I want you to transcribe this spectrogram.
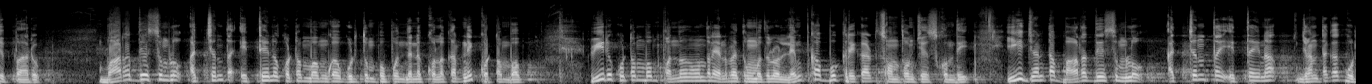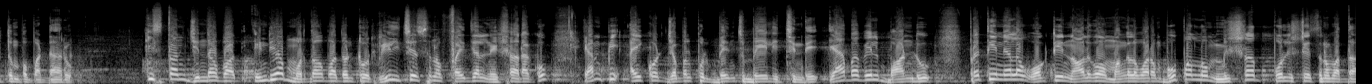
చెప్పారు. భారతదేశంలో అత్యంత ఎత్తైన కుటుంబంగా గుర్తింపు పొందిన కులకర్ణి కుటుంబం. వీరి కుటుంబం పంతొమ్మిది వందల ఎనభై తొమ్మిదిలో లెంకా బుక్ రికార్డు సొంతం చేసుకుంది. ఈ జంట భారతదేశంలో అత్యంత ఎత్తైన జంటగా గుర్తింపబడ్డారు. పాకిస్తాన్ జిందాబాద్ ఇండియా ముర్దాబాద్ అంటూ రీల్ చేసిన ఫైజల్ నిషారాకు MP high court Jabalpur bench bail ఇచ్చింది. యాభై వేలు బాండు. ప్రతి నెల ఒకటి నాలుగవ మంగళవారం భూపాల్లో మిశ్రా పోలీస్ స్టేషన్ వద్ద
